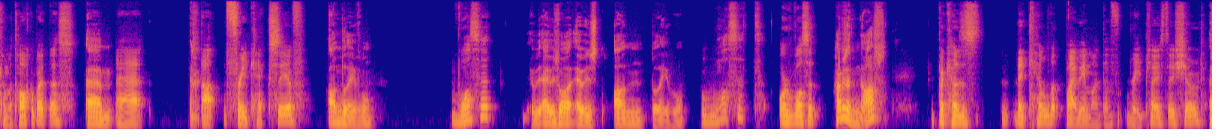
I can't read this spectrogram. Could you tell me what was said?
can we talk about this? Um, Uh, that free kick save unbelievable. was it? It was, it was it was unbelievable. Was it, or was it How was it not? because they killed it by the amount of replays they showed?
